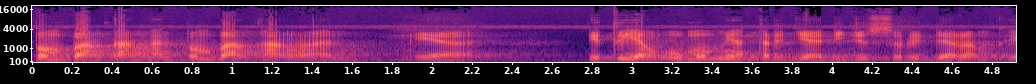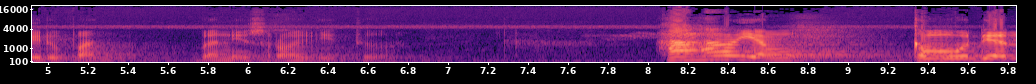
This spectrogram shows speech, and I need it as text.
pembangkangan-pembangkangan ya itu yang umumnya terjadi justru di dalam kehidupan Bani Israel itu. Hal-hal yang kemudian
